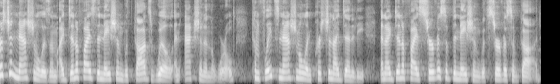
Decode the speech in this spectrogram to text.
Christian nationalism identifies the nation with God's will and action in the world, conflates national and Christian identity, and identifies service of the nation with service of God,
